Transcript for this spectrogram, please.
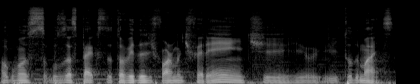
alguns, alguns aspectos da tua vida de forma diferente e, e tudo mais.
